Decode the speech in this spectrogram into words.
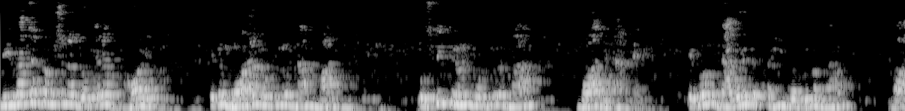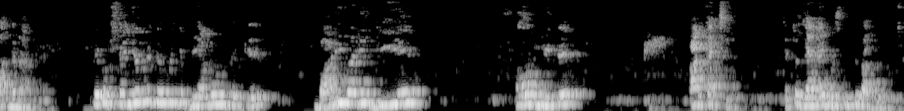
নির্বাচন কমিশনের লোকেরা ভয় এবং মরা লোকগুলোর নাম বাদ না। অস্তিত্বহীন লোকগুলোর নাম বাদ না দেয় এবং নাগরিকত্বহীন লোকগুলোর নাম বাদ না দেয় এবং সেই জন্য দেখবেন যে বিয়াল্লিশদেরকে বাড়ি বাড়ি গিয়ে ফর্ম দিতে আটকাচ্ছে। একটা জায়গায় বসে দিতে বাধ্য করছে।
